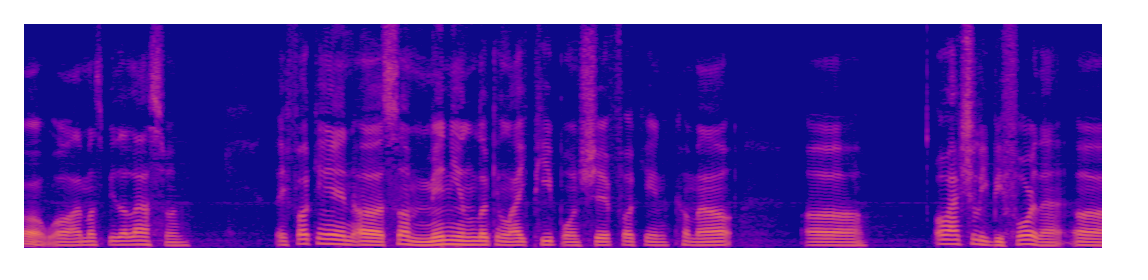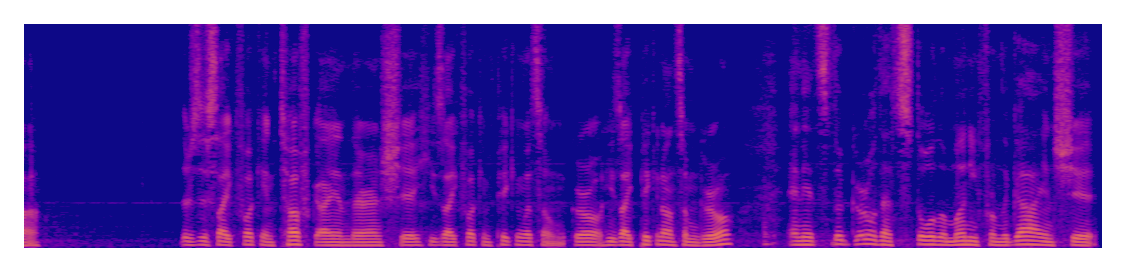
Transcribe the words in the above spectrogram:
oh, well, I must be the last one. They fucking, uh, some minion looking like people and shit fucking come out. Uh, oh, actually, before that, uh, there's this like fucking tough guy in there and shit. He's like fucking picking with some girl. He's like picking on some girl, and it's the girl that stole the money from the guy and shit.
